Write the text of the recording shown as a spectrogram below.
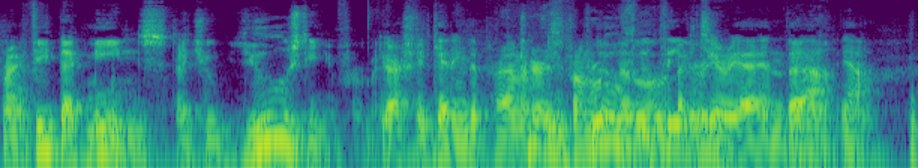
Right. Feedback means that you use the information. You're actually getting the parameters from the Improve the little bacteria in the Yeah. yeah.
